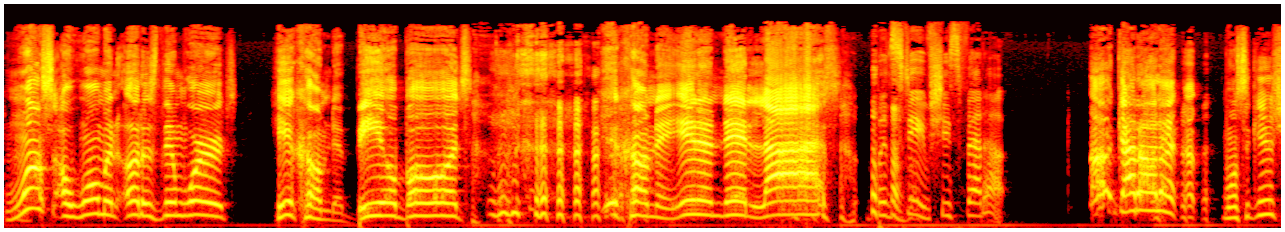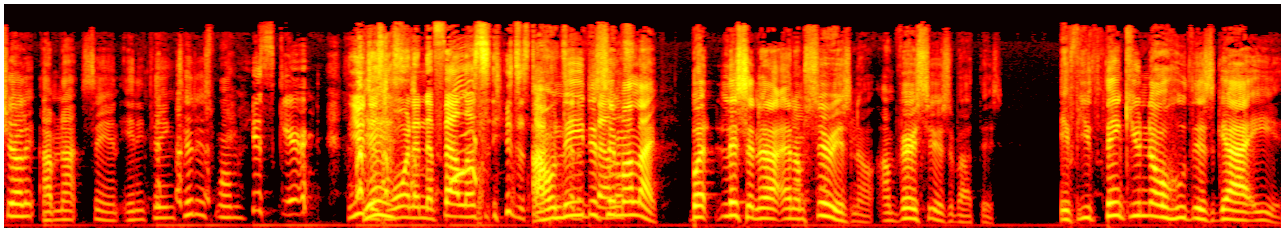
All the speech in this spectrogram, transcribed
Once a woman utters them words, here come the billboards, here come the internet lies. But Steve, she's fed up. I got all that. Uh, once again, Shirley, I'm not saying anything to this woman. You're scared. You Yes. just warning the fellas. You just I don't talking to the need this in my life. But listen, uh, and I'm serious now. I'm very serious about this. If you think you know who this guy is,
